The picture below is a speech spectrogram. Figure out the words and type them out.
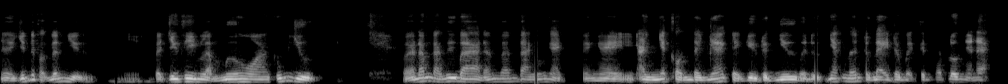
à, chính đức phật đến dự. Và chư thiên làm mưa hoa cúng dường. Và đám tang thứ ba đám đám tang của ngài ngày anh nhắc con tên nhát ngày kiều trần như mà được nhắc đến trong đây trong bài kinh pháp luân này nè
